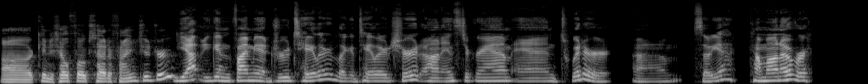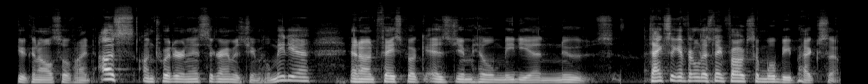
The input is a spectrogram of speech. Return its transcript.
Uh, can you tell folks how to find you, Drew? Yep, you can find me at Drew Taylor, like a tailored shirt, on Instagram and Twitter. Um, so yeah, come on over. You can also find us on Twitter and Instagram as Jim Hill Media and on Facebook as Jim Hill Media News. Thanks again for listening, folks, and we'll be back soon.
